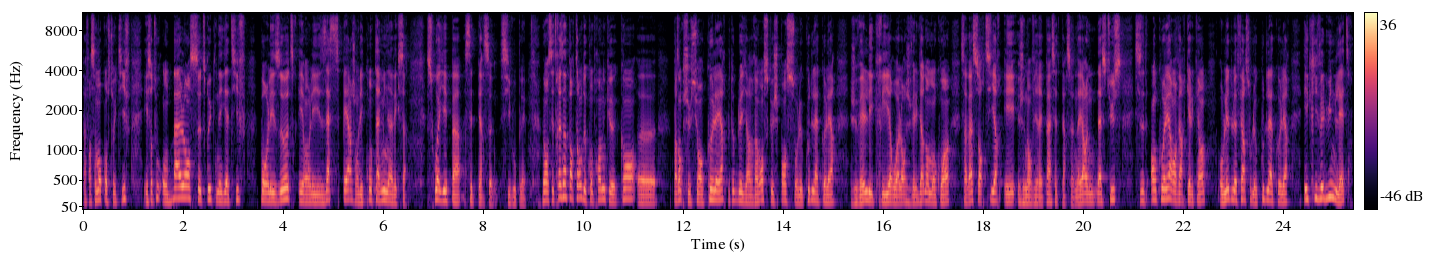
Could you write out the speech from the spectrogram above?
Pas forcément constructif. Et surtout, on balance ce truc négatif pour les autres et on les asperge, on les contamine avec ça. Soyez pas cette personne, s'il vous plaît. Non, c'est très important de comprendre que quand... Euh, par exemple, je suis en colère, plutôt que de dire vraiment ce que je pense sur le coup de la colère, je vais l'écrire ou alors je vais le dire dans mon coin, ça va sortir et je n'enverrai pas à cette personne. D'ailleurs, une astuce, si vous êtes en colère envers quelqu'un, au lieu de le faire sous le coup de la colère, écrivez-lui une lettre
